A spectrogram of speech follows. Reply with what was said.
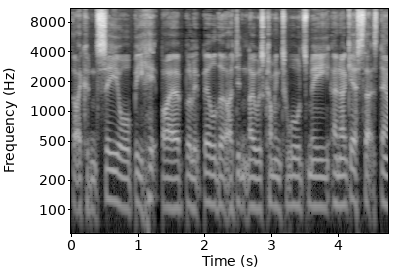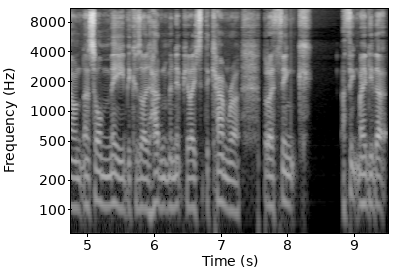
that I couldn't see, or be hit by a bullet bill that I didn't know was coming towards me. And I guess that's down. That's on me because I hadn't manipulated the camera. But I think, I think maybe that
